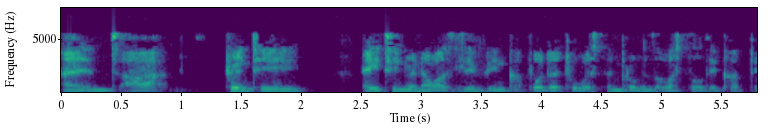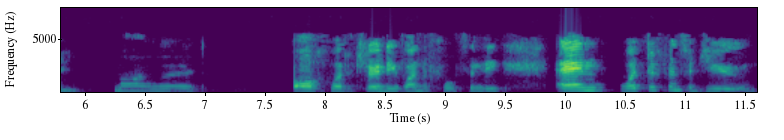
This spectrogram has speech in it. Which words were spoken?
And uh, 2018 when I was leaving border to Western Province, I was still the captain. My word. Oh, what a journey. Wonderful, Cindy. And what difference would you,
